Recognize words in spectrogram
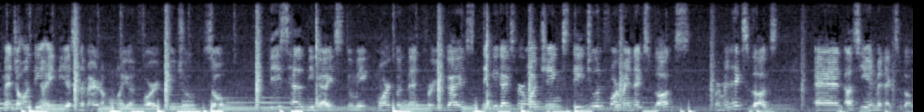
medyo onting ideas na meron ako ngayon for YouTube. So, please help me guys to make more content for you guys. Thank you guys for watching. Stay tuned for my next vlogs. For my next vlogs. And I'll see you in my next vlog.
